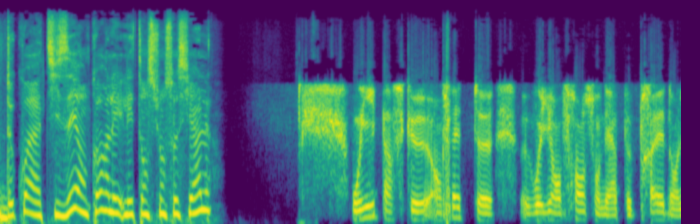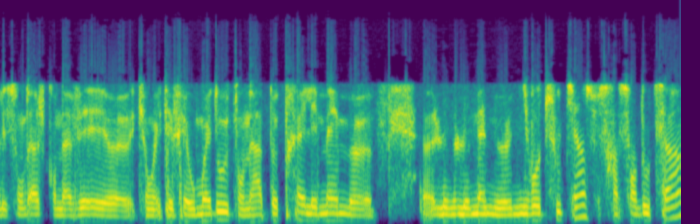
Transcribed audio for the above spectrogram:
De quoi attiser encore les tensions sociales? Oui, parce que en fait, euh, vous voyez, en France, on est à peu près dans les sondages qu'on avait, euh, qui ont été faits au mois d'août, on a à peu près les mêmes, euh, le, même niveau de soutien. Ce sera sans doute ça,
